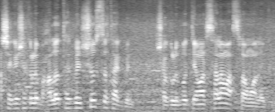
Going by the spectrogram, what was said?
আশা করি সকলে ভালো থাকবেন, সুস্থ থাকবেন। সকলের প্রতি আমার সালাম, আসসালামু আলাইকুম।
